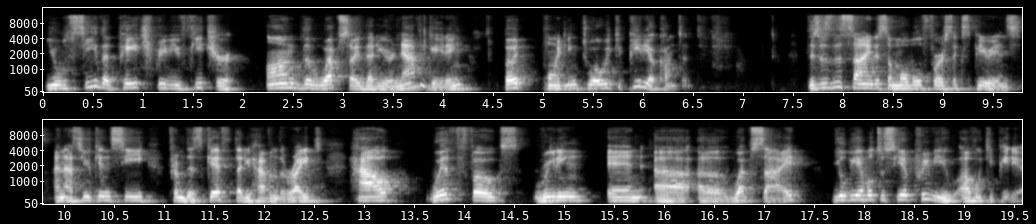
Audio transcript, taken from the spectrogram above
You'll see that page preview feature on the website that you're navigating, but pointing to a Wikipedia content. This is designed as a mobile first experience. And as you can see from this GIF that you have on the right, how with folks reading in a, a website, you'll be able to see a preview of Wikipedia.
